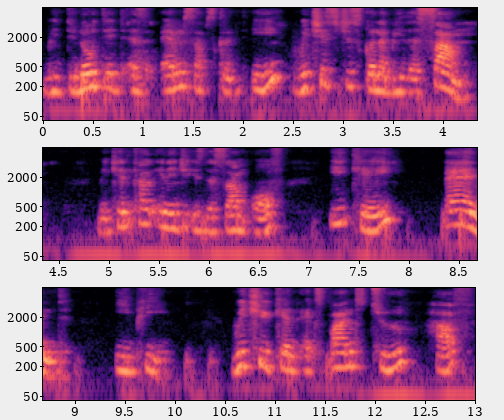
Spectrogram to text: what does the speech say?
we denote it as m subscript e which is just going to be the sum mechanical energy is the sum of ek and ep which you can expand to half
